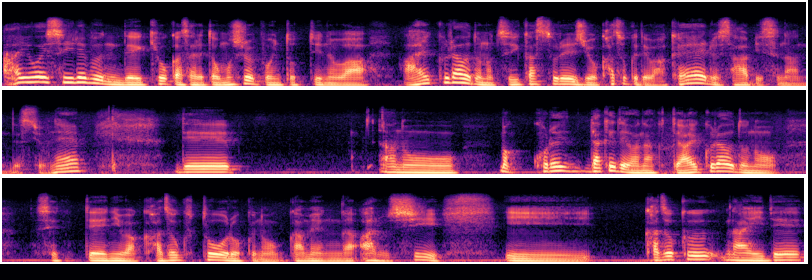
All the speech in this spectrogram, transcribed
iOS11 で強化された面白いポイントっていうのは iCloud の追加ストレージを家族で分け合えるサービスなんですよね。であのまあこれだけではなくて iCloud の設定には家族登録の画面があるし家族内で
